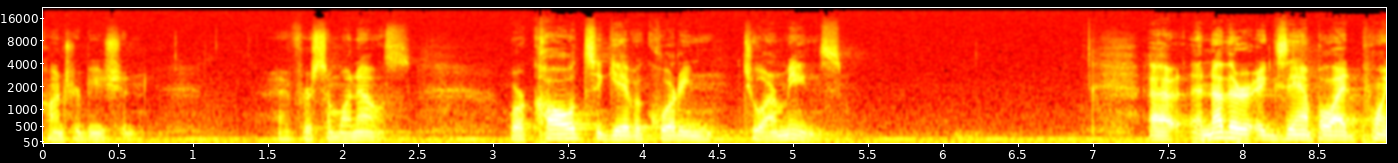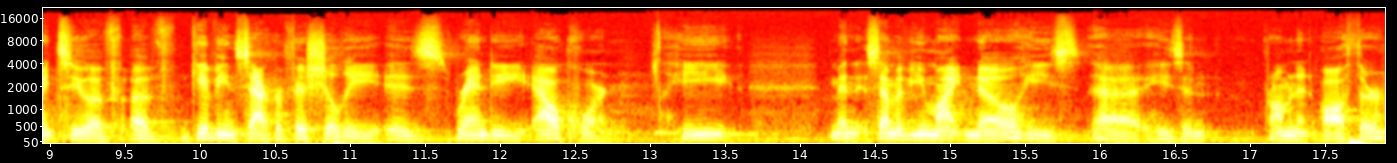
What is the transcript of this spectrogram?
contribution right, for someone else. We're called to give according to our means. Uh, another example I'd point to of, of giving sacrificially is Randy Alcorn. He, some of you might know, he's, uh, he's a prominent author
